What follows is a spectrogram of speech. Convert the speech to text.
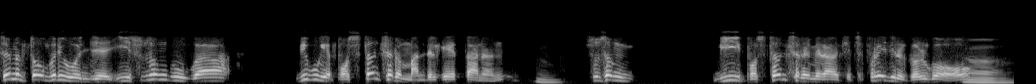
저는 또 그리고 이제 이 수성구가 미국의 보스턴처럼 만들겠다는 음. 수성 미 보스턴처럼이라는 캐치프레이즈를 걸고 어.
